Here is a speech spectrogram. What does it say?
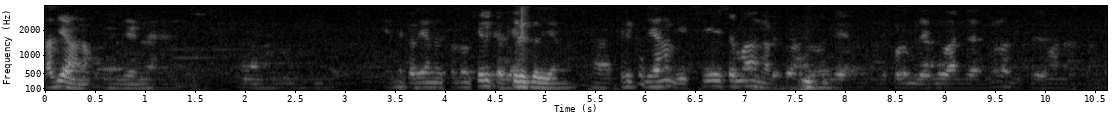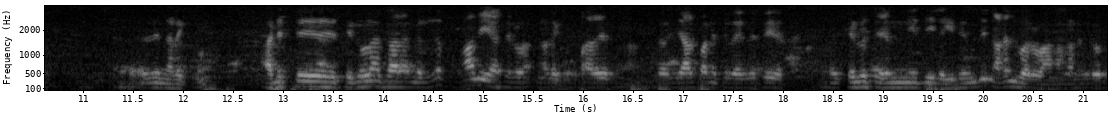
கல்யாணம். என்ன? என்ன கல்யாணம் சொல்லுவோம் திருக்கல்யாணம். திருக்கல்யாணம். திருக்கல்யாணம் விசேஷமாக நடத்துவாங்க வந்து அந்த குடும்பத்திலேருந்து வந்தவங்களும் விசேஷமாக நடத்துவாங்க அது நடக்கும். அடுத்து திருவிழா காலங்களில் பாத யாத்திரை நடக்கும். பாத யாழ்ப்பாணத்தில் இருந்துட்டு செல்வ நீதியில் இருந்து நடந்து வருவாங்க. நடந்து ஒரு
